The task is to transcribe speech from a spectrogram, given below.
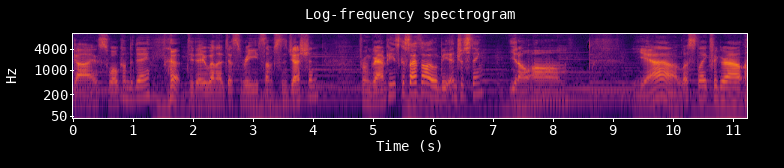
guys, welcome today. today we're gonna just read some suggestion from Grand Piece because I thought it would be interesting. You know, um yeah, let's like figure out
